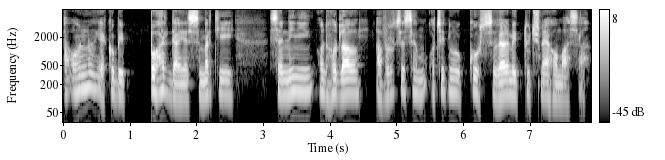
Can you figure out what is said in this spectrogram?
A on, jakoby pohrdaje smrtí, se nyní odhodlal a v ruce se mu ocitnul kus velmi tučného masa.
